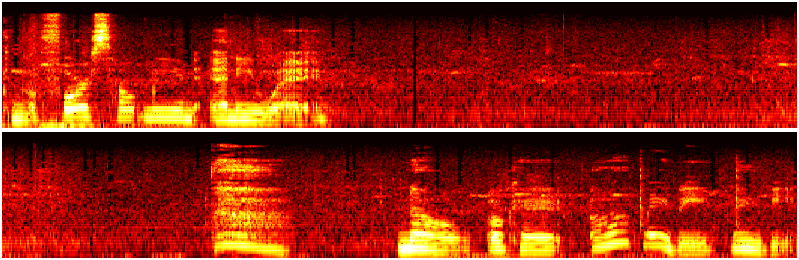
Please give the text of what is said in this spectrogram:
Can the force help me in any way? No, okay. Uh, maybe, maybe.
